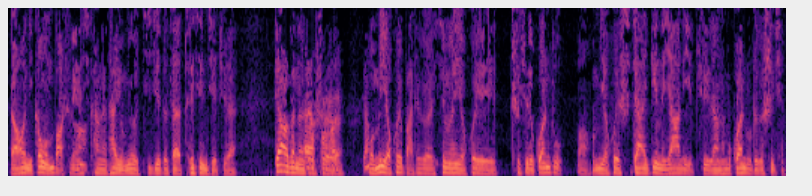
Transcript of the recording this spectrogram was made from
然后你跟我们保持联系，看看他有没有积极的在推进解决。第二个呢，哎就是我们也会把这个新闻也会持续的关注啊，我们也会施加一定的压力去让他们关注这个事情。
